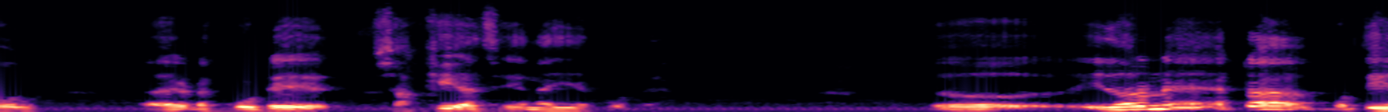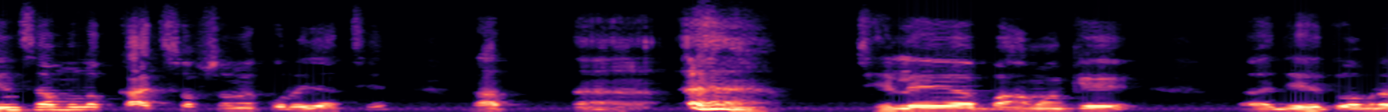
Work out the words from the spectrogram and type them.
ওর একটা কোর্টে সাক্ষী আছে, এনআইএ কোর্টে। তো এই ধরনের একটা প্রতিহিংসামূলক কাজ সবসময় করে যাচ্ছে। রাত ছেলে বা আমাকে যেহেতু আমরা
